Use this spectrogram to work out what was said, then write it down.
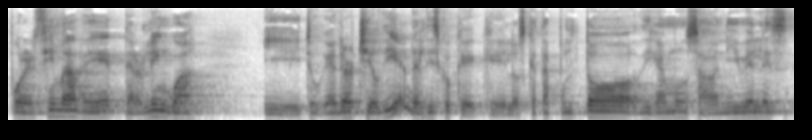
por encima de Terlingua y Together Till the End, el disco que, los catapultó, digamos, a niveles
